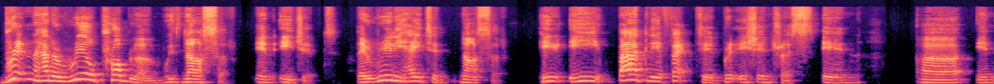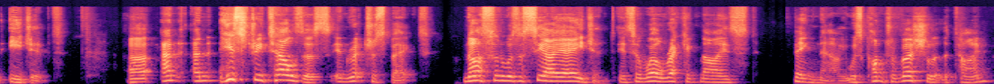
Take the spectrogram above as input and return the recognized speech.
britain had a real problem with nasser in egypt. They really hated nasser. He he badly affected british interests in uh, in egypt. Uh, and, and history tells us, in retrospect, Nasser was a CIA agent. It's a well recognized thing now. It was controversial at the time.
